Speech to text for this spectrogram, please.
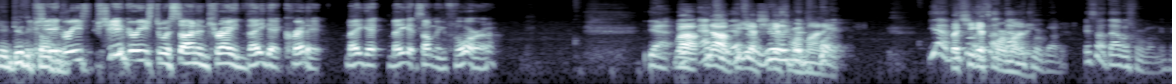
Gabe, do the If she agrees, if she agrees to a sign and trade, they get credit. They get they get something for her. Yeah. Well, actually, no, but yeah, a she really gets more money. point. Yeah, But it's she gets it's not more money. It's not that much more money.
